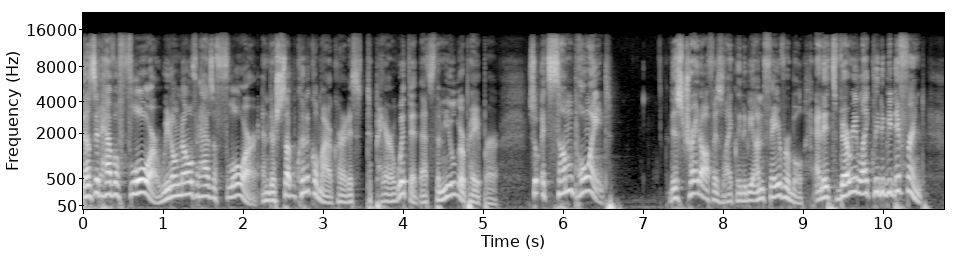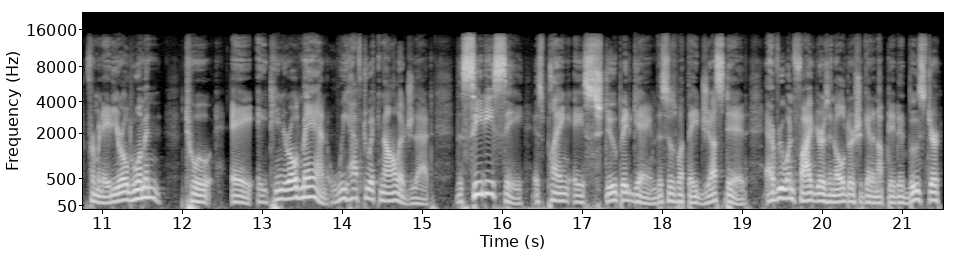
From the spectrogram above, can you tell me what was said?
Does it have a floor? We don't know if it has a floor. And there's subclinical myocarditis to pair with it. That's the Mueller paper. So at some point, this trade off is likely to be unfavorable, and it's very likely to be different from an 80 year old woman to a 18 year old man. We have to acknowledge that the CDC is playing a stupid game. This is what they just did. Everyone five years and older should get an updated booster.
